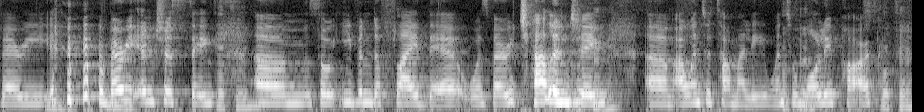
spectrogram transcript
very, mm. very mm. interesting. Okay. Um, so even the flight there was very challenging. Okay. Um, I went to Tamale, went Okay. to Mole Park, Okay.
